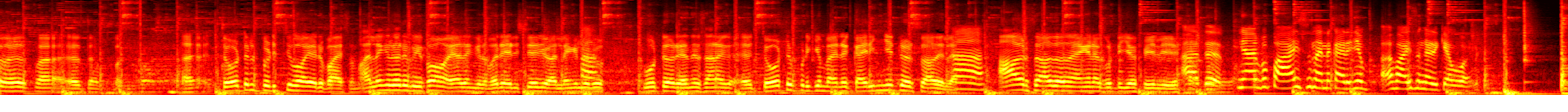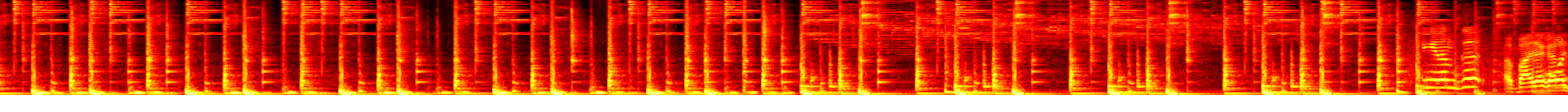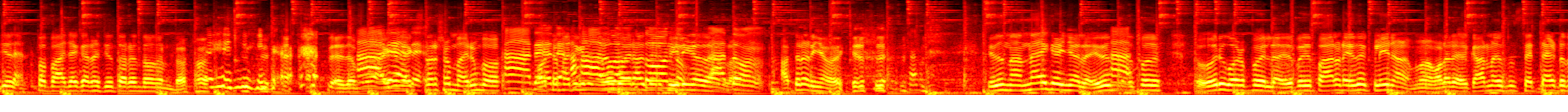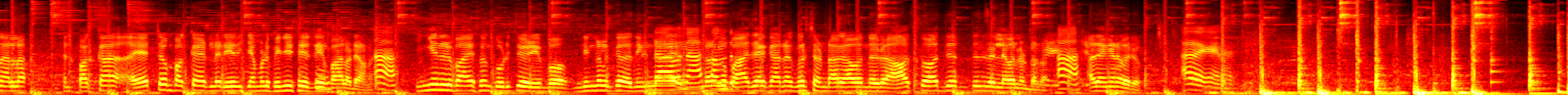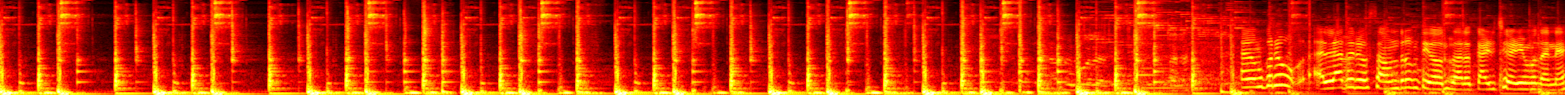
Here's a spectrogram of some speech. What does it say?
ചോട്ടിൽ പിടിച്ചു പോയ ഒരു പായസം അല്ലെങ്കിൽ ഒരു വിഭവം ഏതെങ്കിലും ഒരു എരിശ്ശേരിയോ അല്ലെങ്കിൽ ഒരു കൂട്ടുകറി എന്ന സാധനം ചോട്ടിൽ പിടിക്കുമ്പോ അതിന് കരിഞ്ഞിട്ട് ഒരു സ്വാദില്ല ആ. ഒരു സ്വാദ് ഒന്ന് എങ്ങനെ കുട്ടിക്ക് ഫീൽ ചെയ്യും? അത്. ഞാനിപ്പോ പായസം തന്നെ കരിഞ്ഞ പായസം കഴിക്കാൻ പോവാണ്. നമുക്ക് ഇപ്പൊ ചീത്ത പറയാൻ തോന്നുന്നുണ്ടോ? അതെ. എക്സ്പ്രഷൻ വരുമ്പോ. ഫീലിംഗ് അത്ര അറിഞ്ഞാൽ ഇത് നന്നായി കഴിഞ്ഞാലേ ഇത് ഇപ്പൊ ഒരു കുഴപ്പമില്ല. ഇപ്പൊ ഈ പാലട ഇത് ക്ലീൻ ആണ്. വളരെ കാരണം ഇത് സെറ്റായിട്ട് നല്ല പക്ക ഏറ്റവും പക്ക ആയിട്ടുള്ള രീതിക്ക് നമ്മൾ ഫിനിഷ് ചെയ്തിരിക്കുന്ന പാലടയാണ്. ഇങ്ങനെ ഒരു പായസം കുടിച്ചു കഴിയുമ്പോൾ നിങ്ങൾക്ക് നിങ്ങൾക്ക് പാചകക്കാരനെ കുറിച്ച് ഉണ്ടാകാവുന്ന ഒരു ആസ്വാദ്യത്തിന്റെ ലെവലുണ്ടല്ലോ അതെങ്ങനെ വരും? അതെങ്ങനെ അല്ലാതൊരു സംതൃപ്തി തോന്നും സാർ കഴിച്ചു കഴിയുമ്പോൾ തന്നെ.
